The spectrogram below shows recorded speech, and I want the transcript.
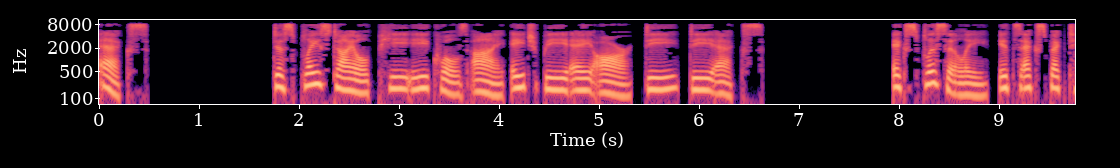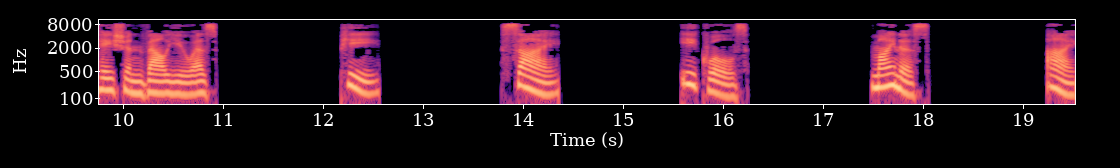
x display style p equals i hbar d dx explicitly its expectation value is p psi equals minus i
